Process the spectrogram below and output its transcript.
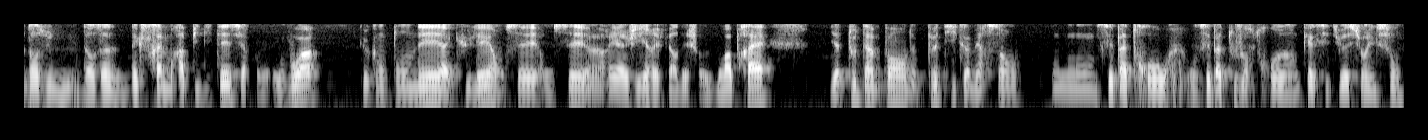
dans, une, dans une extrême rapidité. C'est-à-dire qu'on voit que quand on est acculé, on sait, on sait euh, réagir et faire des choses. Bon, après, il y a tout un pan de petits commerçants on ne sait pas trop, on ne sait pas toujours trop dans quelle situation ils sont.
